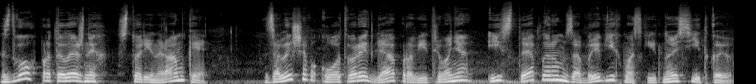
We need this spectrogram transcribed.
З двох протилежних сторін рамки залишив отвори для провітрювання і степлером забив їх москітною сіткою.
